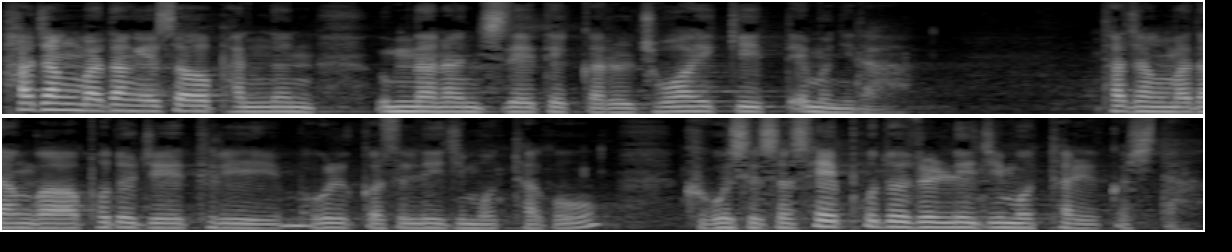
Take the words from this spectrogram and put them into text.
타작마당에서 받는 음란한 짓의 대가를 좋아했기 때문이다. 타작마당과 포도주의 틀이 먹을 것을 내지 못하고 그곳에서 새 포도를 내지 못할 것이다.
